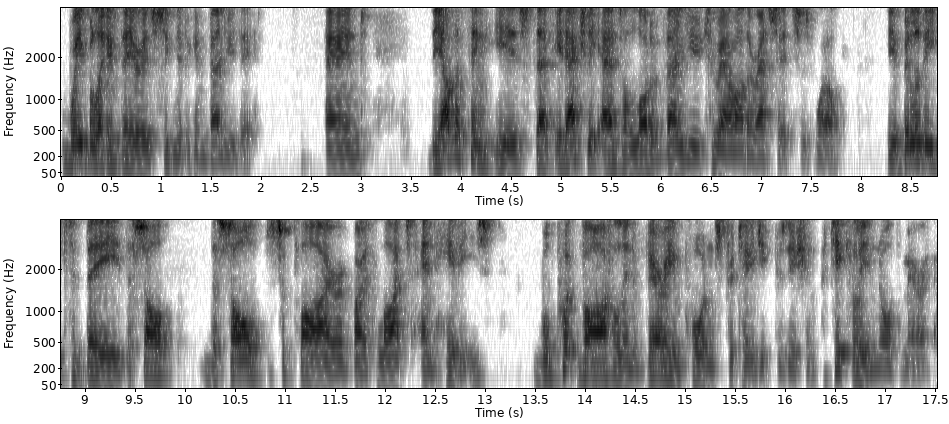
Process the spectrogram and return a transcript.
we believe there is significant value there, and the other thing is that it actually adds a lot of value to our other assets as well. The ability to be the sole the sole supplier of both lights and heavies will put Vital in a very important strategic position, particularly in North America.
